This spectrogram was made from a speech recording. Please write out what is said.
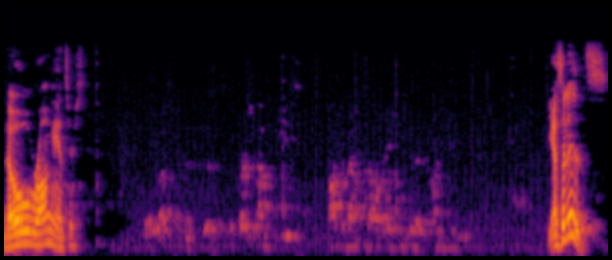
No wrong answers. Yes, it is.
